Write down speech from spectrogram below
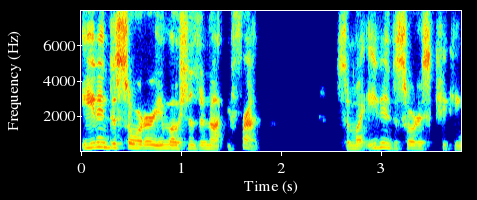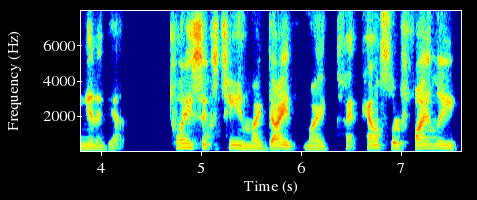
Eating disorder, emotions are not your friend. So my eating disorder is kicking in again. 2016, my diet, my counselor finally,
